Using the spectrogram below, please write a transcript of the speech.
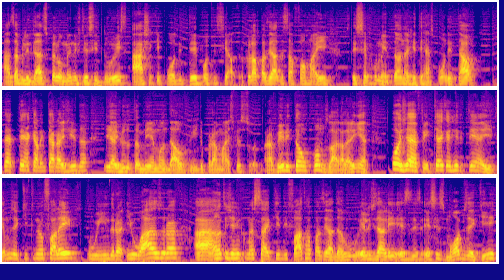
as habilidades, pelo menos desse dois, acha que pode ter potencial. Tranquilo, rapaziada? Dessa forma aí, vocês sempre comentando, a gente responde e tal. É, tem aquela interagida e ajuda também a mandar o vídeo para mais pessoas. Maravilha? Então, vamos lá, galerinha. Pô, Jeff, o que é que a gente tem aí? Temos aqui, que eu falei, o Indra e o Azura. Ah, antes de a gente começar aqui, de fato, rapaziada, o, eles dali, esses, esses mobs aqui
